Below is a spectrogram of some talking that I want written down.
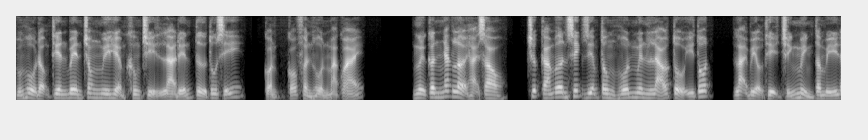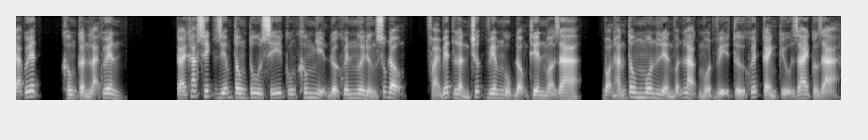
huống hồ động thiên bên trong nguy hiểm không chỉ là đến từ tu sĩ, còn có phần hồn ma quái. Người cân nhắc lợi hại sau, trước cảm ơn xích diễm tông hôn nguyên lão tổ ý tốt, lại biểu thị chính mình tâm ý đã quyết, không cần lại khuyên. Cái khác xích diễm tông tu sĩ cũng không nhịn được khuyên ngươi đừng xúc động, phải biết lần trước viêm ngục động thiên mở ra, bọn hắn tông môn liền vẫn lạc một vị tử khuyết cảnh cựu giai cường giả.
